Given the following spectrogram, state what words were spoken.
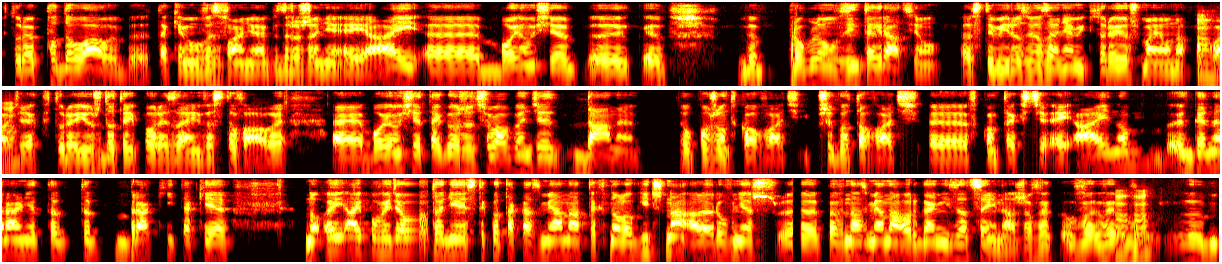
które podołałyby takiemu wyzwaniu jak wdrożenie AI. E, Boją się e, e, problemów z integracją e, z tymi rozwiązaniami, które już mają na pokładzie, w które już do tej pory zainwestowały. E, Boją się tego, że trzeba będzie dane uporządkować i przygotować e, w kontekście AI. No, generalnie te, te braki takie, no AI powiedział, to nie jest tylko taka zmiana technologiczna, ale również e, pewna zmiana organizacyjna, że wy, wy, wy, Mhm. wy,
